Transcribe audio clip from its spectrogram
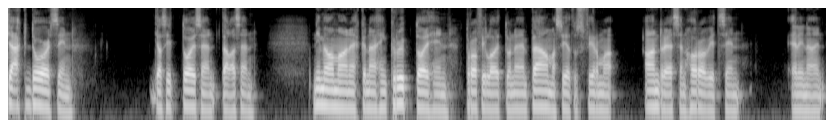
Jack Dorsin ja sitten toisen tällaisen nimenomaan ehkä näihin kryptoihin profiloituneen pääomasijoitusfirma Andreessen Horovitsin, eli näin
